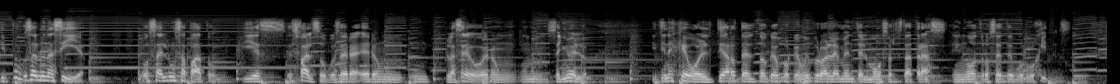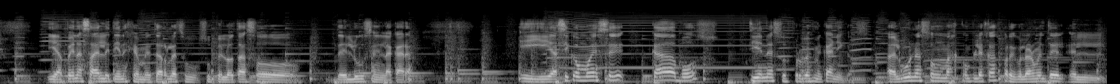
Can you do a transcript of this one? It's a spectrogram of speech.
y pum, sale una silla o sale un zapato y es, es falso, pues era, era un, un placebo, era un, señuelo. Y tienes que voltearte al toque porque muy probablemente el monstruo está atrás, en otro set de burbujitas. Y apenas sale tienes que meterle su, su pelotazo de luz en la cara. Y así como ese, cada boss tiene sus propias mecánicas. Algunas son más complejas, particularmente el,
